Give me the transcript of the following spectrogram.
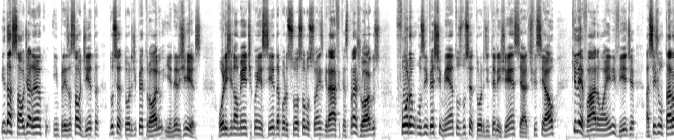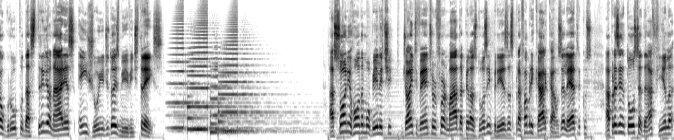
e da Saudi Aramco, empresa saudita do setor de petróleo e energias. Originalmente conhecida por suas soluções gráficas para jogos, foram os investimentos no setor de inteligência artificial que levaram a Nvidia a se juntar ao grupo das trilionárias em junho de 2023. A Sony Honda Mobility, joint venture formada pelas duas empresas para fabricar carros elétricos, apresentou o sedã à fila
